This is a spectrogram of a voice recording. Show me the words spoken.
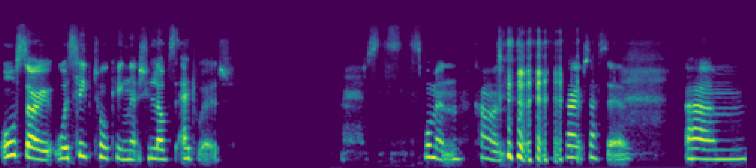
also was sleep talking that she loves Edward. This, this woman can't. Very obsessive. Um,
